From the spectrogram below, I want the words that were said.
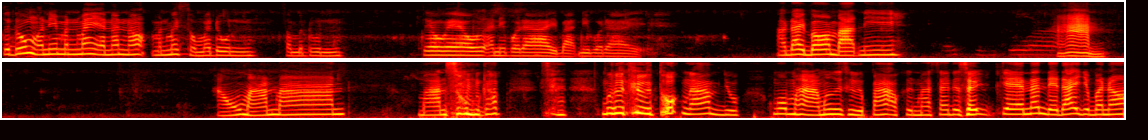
จะดุ้งอันนี้มันไม่อันนั้นเนาะ มันไม่สมดุล สมดุล เจลแวว อันนี้บ่ได้ บาทนี้บ่ได้ เอาได้บอมบาทนี้ห่าน เอาหมานหมาน มานสมครับ มือถือตกน้ำอยู่ งมหามือถือป้าเอาขึ้นมาใส่เดี๋ยวใส่แจนั่นเดี๋ยวได้อยู่บ่นอ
